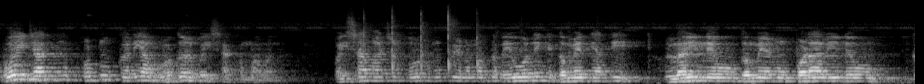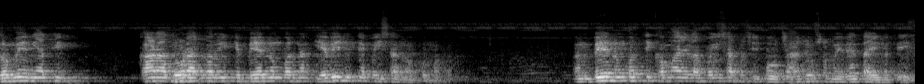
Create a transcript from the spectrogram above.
કોઈ જાતનું ખોટું કર્યા વગર પૈસા કમાવાના. પૈસા પાછળ દોટ મૂકવી એનો મતલબ એવો નહીં કે ગમે ત્યાંથી લઈ લેવું, ગમે એનું પડાવી લેવું, ગમે ત્યાંથી કાળા ધોળા કરી કે બે નંબરના, એવી રીતે પૈસા ન કમાવા અને બે નંબરથી કમાયેલા પૈસા પછી બહુ જાજો સમય રહેતાય નથી.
